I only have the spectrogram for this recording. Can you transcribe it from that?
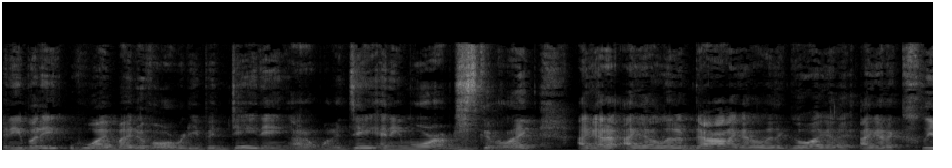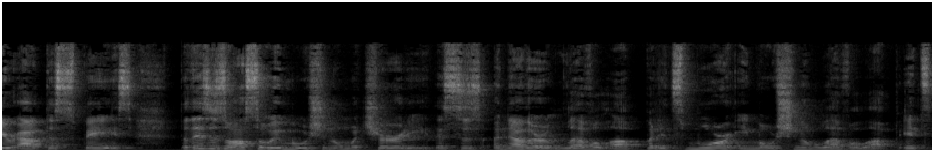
anybody who I might have already been dating, I don't want to date anymore. I'm just gonna like, I gotta, I gotta let him down. I gotta let it go. I gotta, I gotta clear out the space. But this is also emotional maturity. This is another level up, but it's more emotional level up. It's,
